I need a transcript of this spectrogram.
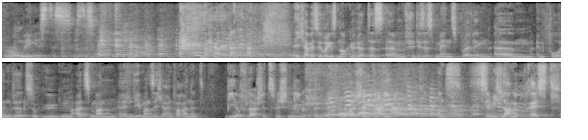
Grooming ist das, ist das Wort. ich habe jetzt übrigens noch gehört, dass ähm, für dieses Manspreading ähm, empfohlen wird, zu üben als Mann, äh, indem man sich einfach eine Bierflasche zwischen die Oberschenkel legt und ziemlich lange presst,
